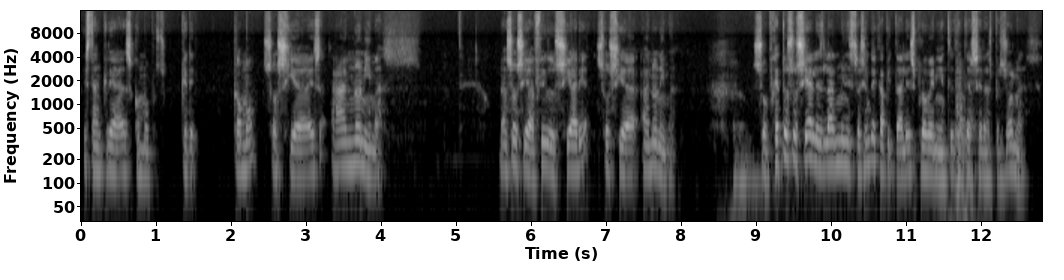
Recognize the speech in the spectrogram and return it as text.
Están creadas como, pues, como sociedades anónimas. Una sociedad fiduciaria, sociedad anónima. Su objeto social es la administración de capitales provenientes de terceras personas.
